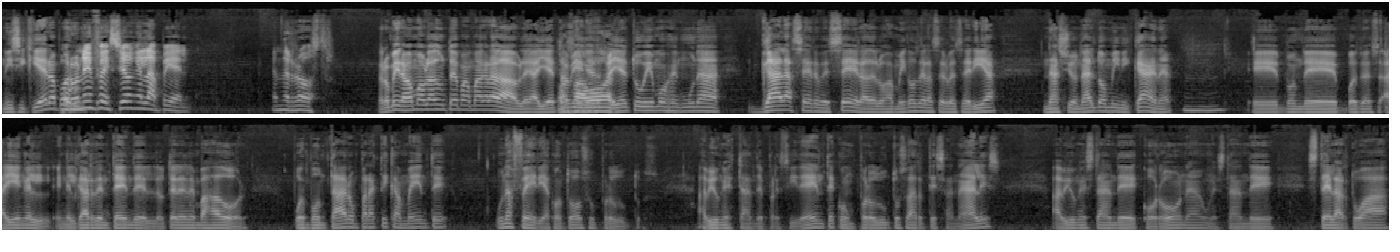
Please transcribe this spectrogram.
Ni siquiera por, Por un- una infección en la piel, en el rostro. Pero mira, vamos a hablar de un tema más agradable. Ayer Por también, favor. ayer tuvimos en una gala cervecera de los amigos de la cervecería nacional dominicana, eh, donde pues, es ahí en el, en el Garden Ten del Hotel El Embajador, pues montaron prácticamente una feria con todos sus productos. Había un stand de presidente con productos artesanales, había un stand de Corona, un stand de Stella Artois,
